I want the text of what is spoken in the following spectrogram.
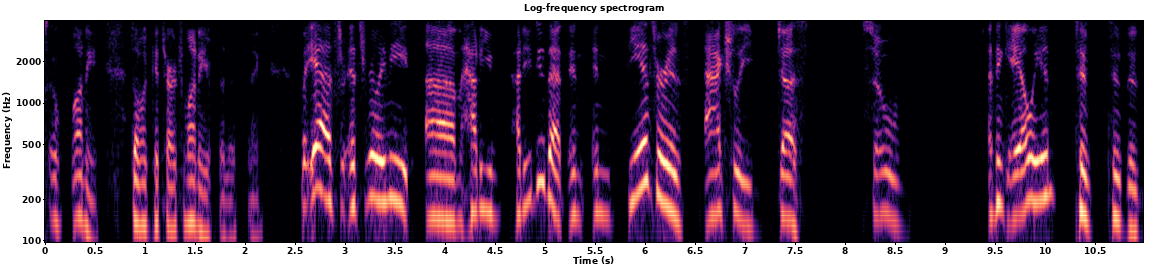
so funny. Someone could charge money for this thing, but yeah, it's it's really neat. Um, how do you how do you do that? And and the answer is actually just so, I think alien to to the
